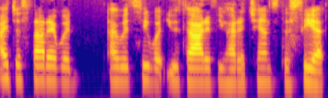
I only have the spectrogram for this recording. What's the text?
I just thought I would I would see what you thought if you had a chance to see it.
